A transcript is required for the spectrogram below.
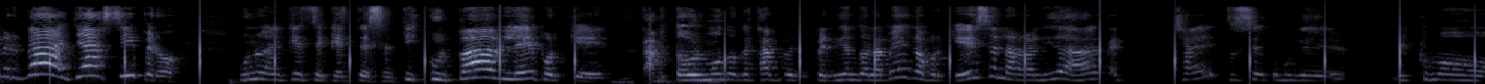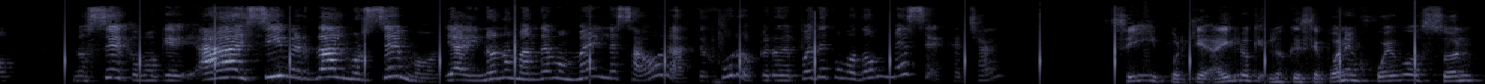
verdad, ya, sí, pero uno que, que te sentís culpable porque todo el mundo que está perdiendo la pega, porque esa es la realidad, ¿cachai? Entonces, como que es como, no sé, como que, ay, sí, verdad, almorcemos, ya, y no nos mandemos mails ahora, te juro, pero después de como dos meses, ¿cachai? Sí, porque ahí lo que, lo que se pone en juego son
